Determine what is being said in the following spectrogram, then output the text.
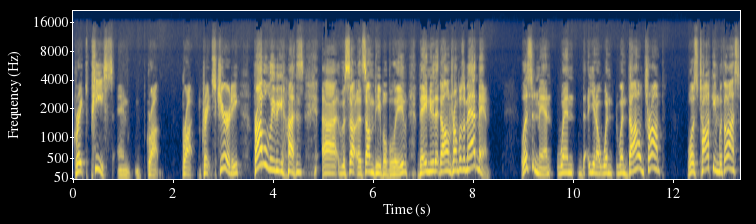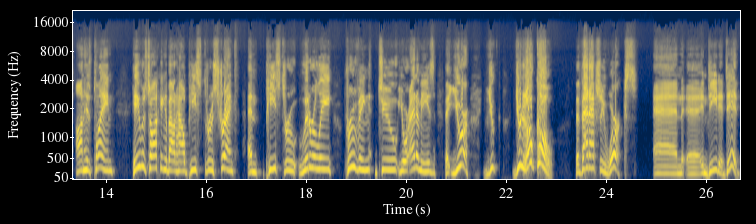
great peace and brought brought great security, probably because uh, some, some people believe they knew that Donald Trump was a madman. Listen, man, when you know when when Donald Trump was talking with us on his plane, he was talking about how peace through strength and peace through literally proving to your enemies that you're you you're loco that that actually works. And uh, indeed, it did.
